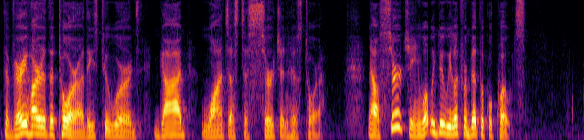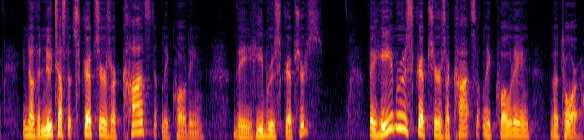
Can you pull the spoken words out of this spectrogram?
At the very heart of the Torah, these two words, God wants us to search in his Torah. Now, searching, what we do, we look for biblical quotes. You know, the New Testament scriptures are constantly quoting the Hebrew scriptures. The Hebrew scriptures are constantly quoting the Torah.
